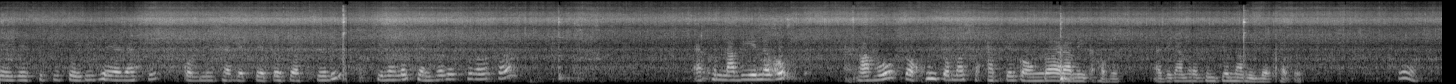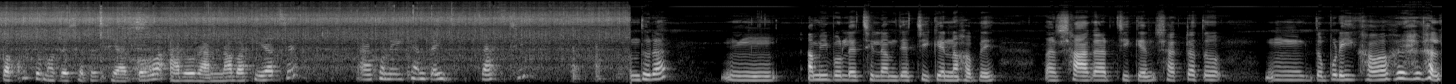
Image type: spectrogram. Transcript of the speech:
এই রেসিপি তৈরি হয়ে গেছে। কলমি শাকের তেতো চচ্চড়ি কী বলো সেন্টারের তো এখন নামিয়ে নেব। খাব, তখন তোমার আজকে গঙ্গা আর আমি খাব। আজকে আমরা দুজনা মিলে খাব। হ্যাঁ তখন তোমাদের সাথে শেয়ার করব। আরও রান্না বাকি আছে। এখন এইখানটাই রাখছি। বন্ধুরা আমি বলেছিলাম যে চিকেন হবে। তার শাক আর চিকেন শাকটা তো দুপুরেই খাওয়া হয়ে গেল।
